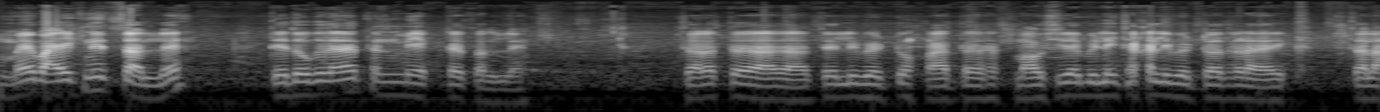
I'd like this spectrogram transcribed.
मी बाईकनीच चाललो आहे ते दोघं जण आहेत आणि मी एकटा चाललो आहे चला तर त्याला भेटू. आता मावशीच्या बिल्डिंगच्या खाली भेटू आता डायरेक्ट चला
